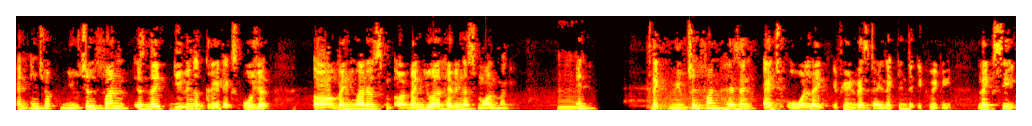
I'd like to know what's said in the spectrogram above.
And in short, mutual fund is like giving a great exposure uh, when you are a, uh, when you are having a small money. Mm. And like mutual fund has an edge over like if you invest direct in the equity. Like see,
